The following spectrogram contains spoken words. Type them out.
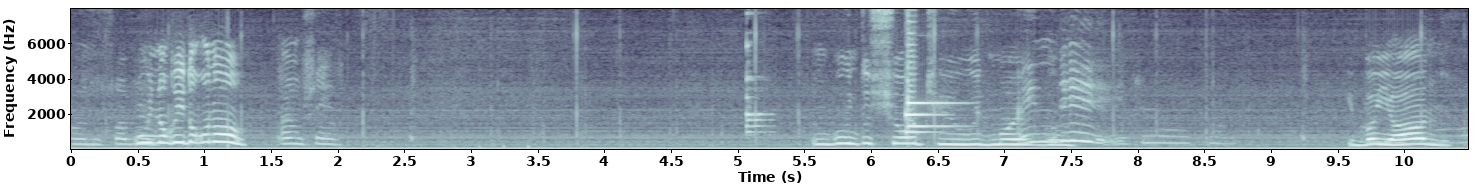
Ano sabi Uy, nakita ko na! I'm sheriff. I'm going to shoot you with my Ay, gun. hindi. Iba yan. Ano?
